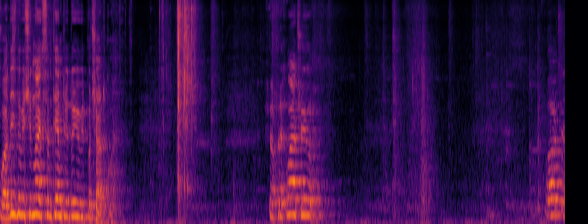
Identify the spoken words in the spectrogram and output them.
О, десь до 18 см даю від початку. Все, прихвачую. Оце.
